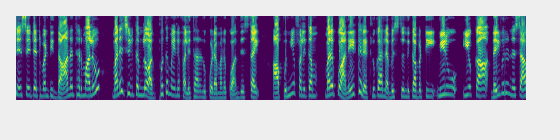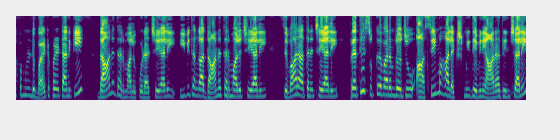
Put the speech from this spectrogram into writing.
చేసేటటువంటి దాన ధర్మాలు మన జీవితంలో అద్భుతమైన ఫలితాలను కూడా మనకు అందిస్తాయి. ఆ పుణ్య ఫలితం మనకు అనేక రెట్లుగా లభిస్తుంది. కాబట్టి మీరు ఈ యొక్క దైవరున్న శాపం నుండి బయటపడటానికి దాన ధర్మాలు కూడా చేయాలి. ఈ విధంగా దాన ధర్మాలు చేయాలి. శివారాధన చేయాలి. ప్రతి శుక్రవారం రోజు ఆ శ్రీ మహాలక్ష్మీదేవిని ఆరాధించాలి.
